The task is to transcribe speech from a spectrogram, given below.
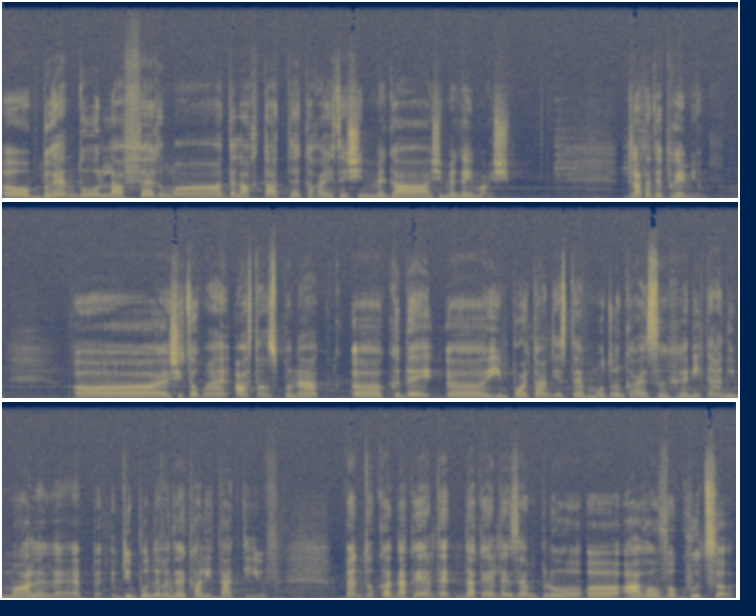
uh, brandul La Ferma de lactate, care este și în Mega, și în mega Image. De lactate premium. Uh, și tocmai asta îmi spunea uh, cât de uh, important este modul în care sunt hrănite animalele pe, din punct de vedere calitativ. Pentru că dacă el, de, dacă el de exemplu, uh, are o văcuță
